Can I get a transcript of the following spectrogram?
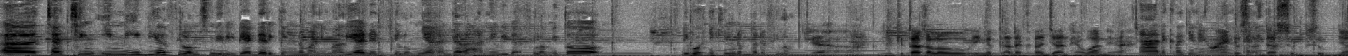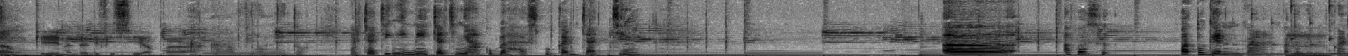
uh, cacing ini dia film sendiri. Dia dari Kingdom Animalia dan filmnya adalah Annelida. Film itu di bawahnya Kingdom tuh ada film. Ya nah. ya kita kalau inget ada kerajaan hewan ya. Nah, ada kerajaan hewan terus ada sub-subnya mungkin ada divisi apa. Uh, uh, filmnya itu. Nah cacing ini cacing yang aku bahas bukan cacing uh, apa patogen bukan patogen hmm. bukan.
